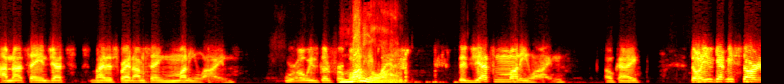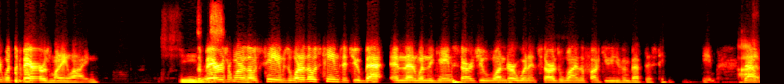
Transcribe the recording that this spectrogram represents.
I'm not saying Jets by the spread. I'm saying money line. We're always good for Money game. line. The Jets money line. Okay. Don't even get me started with the Bears money line. Jesus. The Bears are one of those teams, one of those teams that you bet, and then when the game starts, you wonder when it starts why the fuck you even bet this team. That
